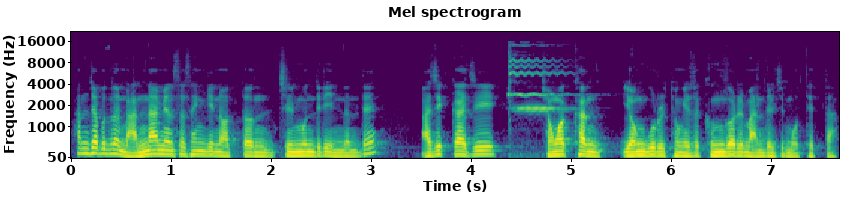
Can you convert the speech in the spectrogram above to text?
환자분들 만나면서 생기는 어떤 질문들이 있는데 아직까지 정확한 연구를 통해서 근거를 만들지 못했다.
